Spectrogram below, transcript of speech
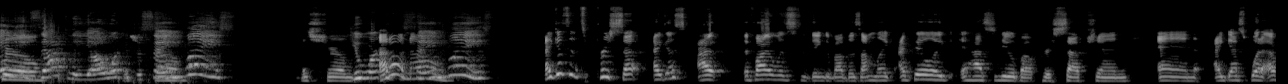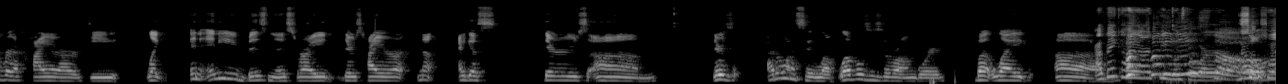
and exactly, y'all work at the same place. That's true. You work I at don't the know. same place. I guess it's percep. I guess I, if I was to think about this, I'm like, I feel like it has to do about perception, and I guess whatever hierarchy, like in any business, right? There's hierarchy. Not, I guess there's um, there's I don't want to say level. Levels is the wrong word, but like um, I think But- but hierarchy was the word. though. No, So- but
